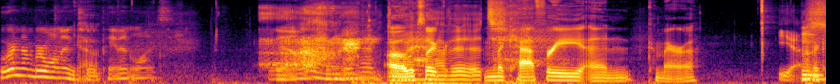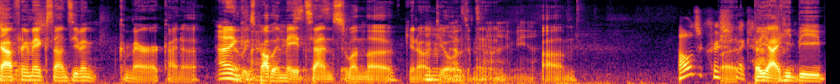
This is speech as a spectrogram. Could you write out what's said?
We're number one and Yeah. two payment wise. Yeah. Oh, it looks like it? McCaffrey and Kamara. Yes. McCaffrey yes. makes sense. Even Kamara kind of I think at least Kamara probably made sense, sense when the you know Mhm, deal at was made. time, yeah. Um, How old's Christian but, McCaffrey? but yeah, he'd be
